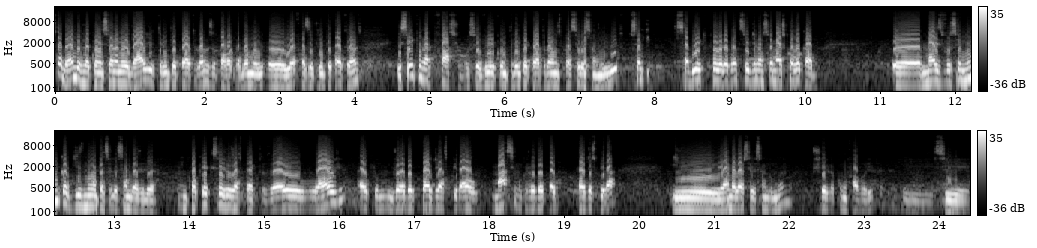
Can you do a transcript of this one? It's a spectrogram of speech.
sabendo, reconhecendo a minha idade, 34 anos, eu estava acabando, eu ia fazer 34 anos, e sei que não é fácil você vir com 34 anos para a seleção, e sempre sabia que poderia acontecer de não ser mais convocado. É, mas você nunca diz não para a seleção brasileira, em qualquer que seja os aspectos. É o, o, auge, é o que um jogador pode aspirar, o máximo que o jogador pode, pode aspirar, e é a melhor seleção do mundo, chega como favorita, e se,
